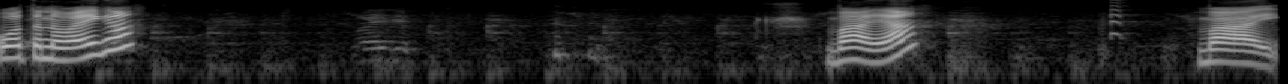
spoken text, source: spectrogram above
పోతున్నావా ఇక బాయా? బాయ్.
